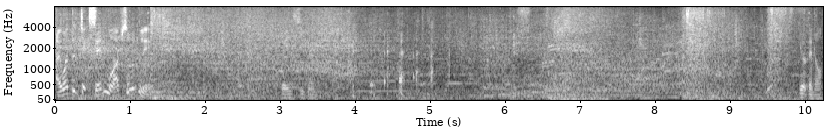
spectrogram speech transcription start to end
I want to check Shenmue, absolutely. Coincidence. Yo te no.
